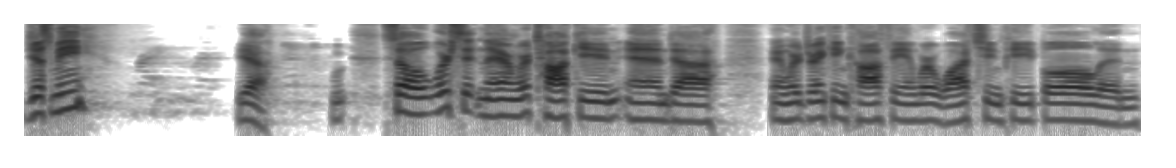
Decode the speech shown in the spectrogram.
Just me? Yeah. So we're sitting there and we're talking and, uh, and we're drinking coffee and we're watching people and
